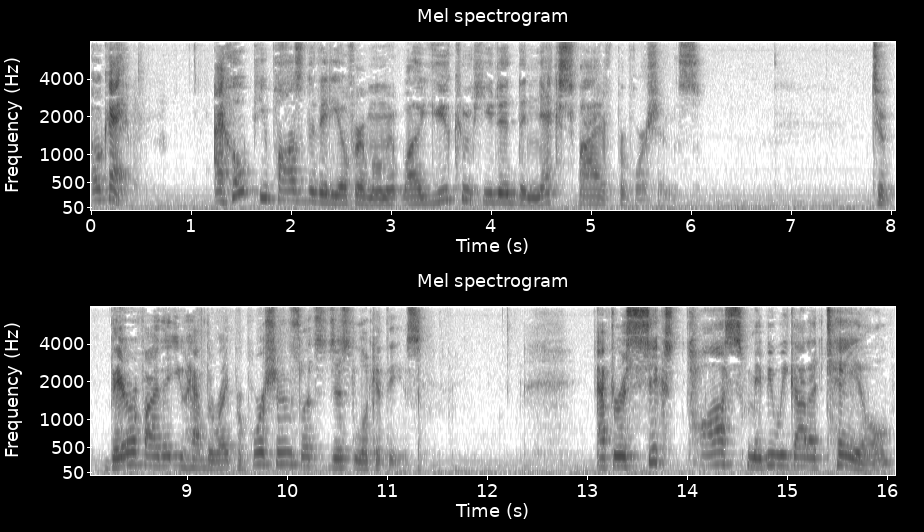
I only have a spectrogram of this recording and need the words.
Okay, I hope you paused the video for a moment while you computed the next five proportions. To verify that you have the right proportions, let's just look at these. After a sixth toss, maybe we got a tail,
